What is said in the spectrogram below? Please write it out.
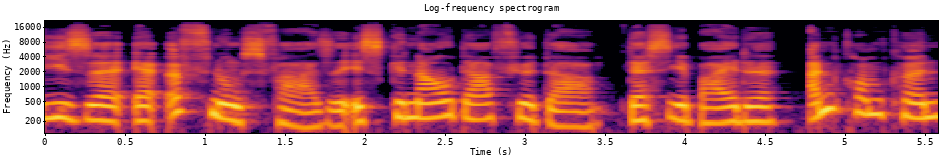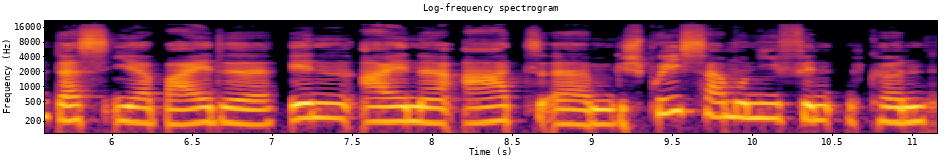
diese Eröffnungsphase ist genau dafür da, dass ihr beide ankommen könnt, dass ihr beide in eine Art ähm, Gesprächsharmonie finden könnt.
